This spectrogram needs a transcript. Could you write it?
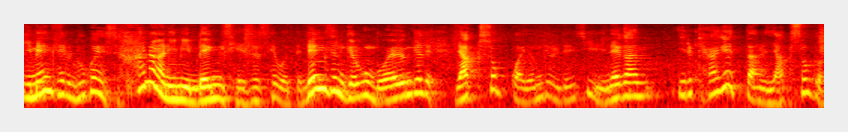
이 맹세를 누가 했어요? 하나님이 맹세해서 세웠대. 맹세는 결국 뭐야 연결돼? 약속과 연결되지. 내가 이렇게 하겠다는 약속을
